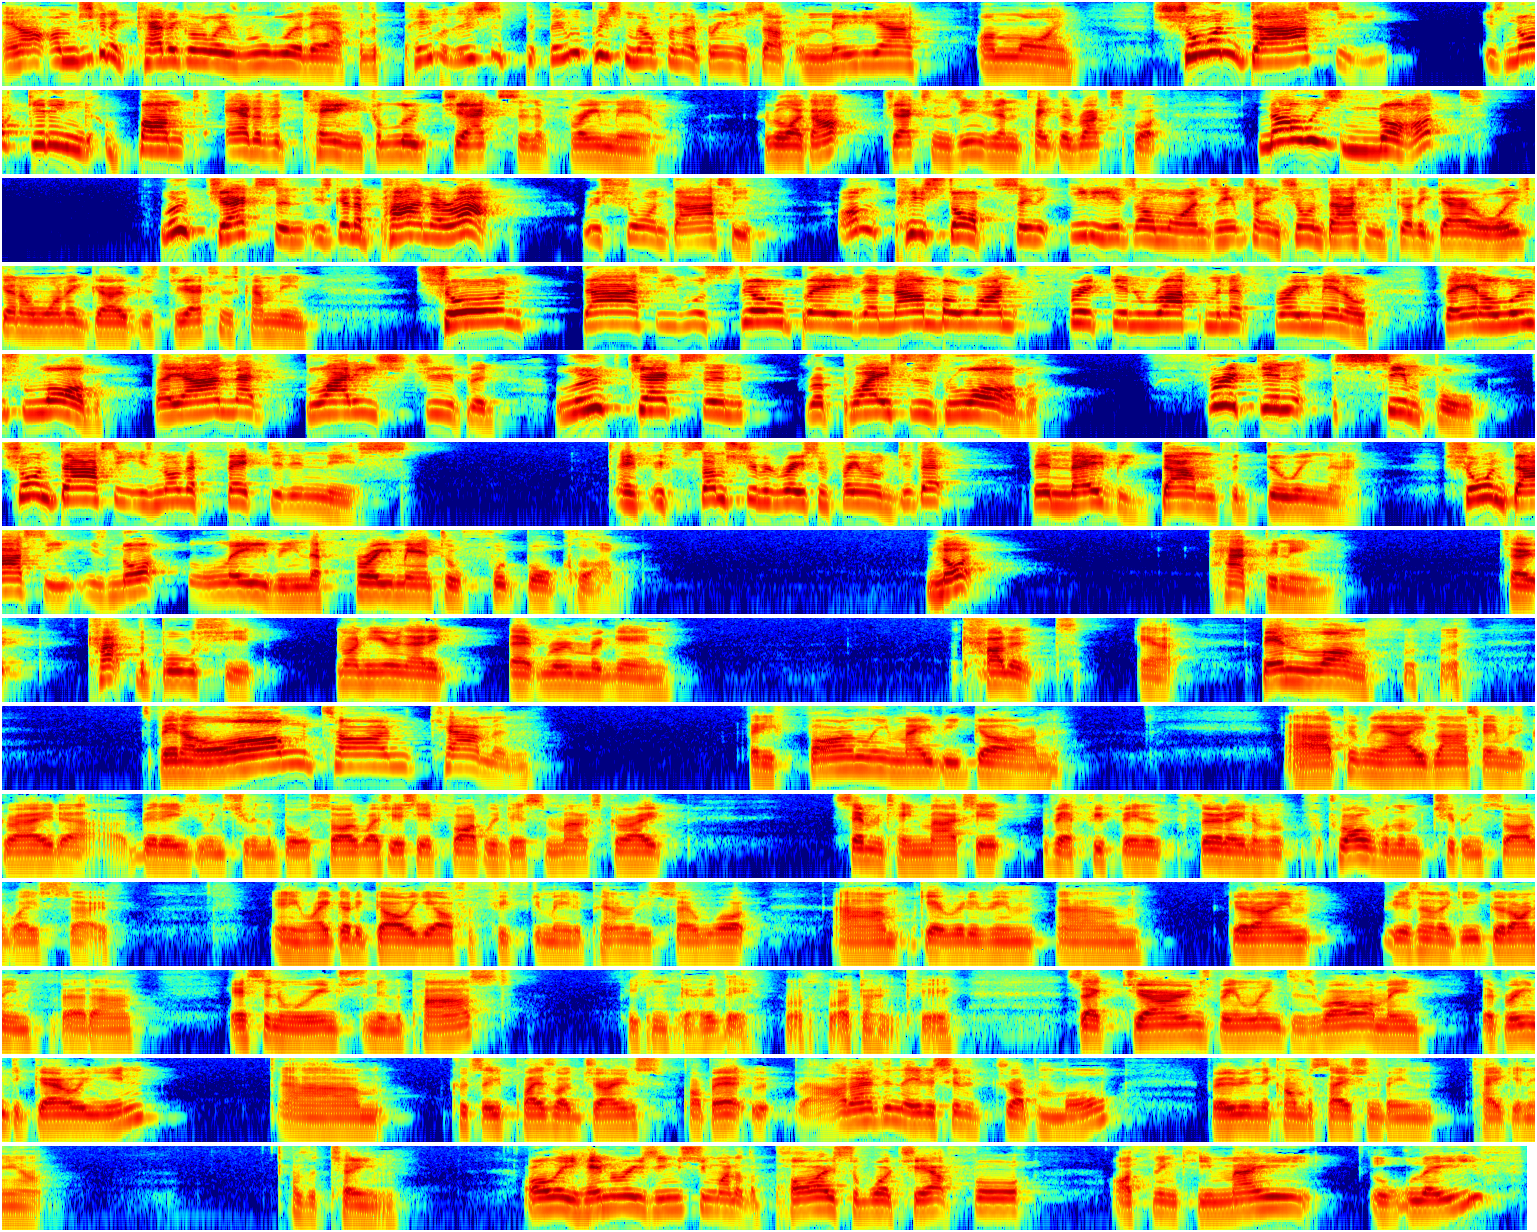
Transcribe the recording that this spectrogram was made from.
And I'm just going to categorically rule it out for the people. This is people piss me off when they bring this up. Media online. Sean Darcy is not getting bumped out of the team for Luke Jackson at Fremantle. People are like, oh, Jackson's in, he's going to take the ruck spot. No, he's not. Luke Jackson is going to partner up with Sean Darcy. I'm pissed off to see the idiots online saying Sean Darcy's got to go or he's going to want to go because Jackson's coming in. Sean Darcy will still be the number one freaking ruckman at Fremantle. They're going to lose Lobb. They aren't that bloody stupid. Luke Jackson replaces Lobb. Freaking simple. Sean Darcy is not affected in this. If, if some stupid reason Fremantle did that, then they'd be dumb for doing that. Sean Darcy is not leaving the Fremantle Football Club. Not happening. So cut the bullshit. Not hearing that that rumor again. Cut it out. Ben Long. it's been a long time coming, but he finally may be gone. Uh, Pimley his last game was great. Uh, a bit easy when shooting the ball sideways. Yes, he had five contested marks. Great. 17 marks yet, about 15, 13 of them, 12 of them chipping sideways. So, anyway, got a goal, yeah, off a 50 metre penalty. So, what? Um, get rid of him. Um, good on him. If he has another gig, good on him. But uh, Essendon were interested in the past. He can go there. I don't care. Zak Jones been linked as well. I mean, they bring De Goey in. Um, could see players like Jones pop out. I don't think they're just going to drop them all. But they're in the conversation being taken out of the team. Ollie Henry's an interesting one at the Pies to watch out for. I think he may leave,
